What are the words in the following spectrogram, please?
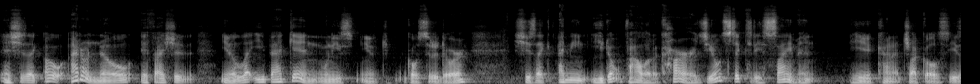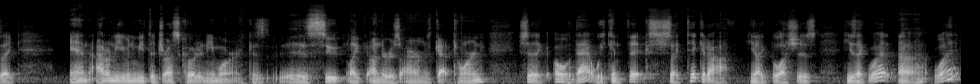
And she's like, "Oh, I don't know if I should, you know, let you back in." When he's you know goes to the door, She's like, I mean, you don't follow the cards, you don't stick to the assignment. He kind of chuckles. He's like, and I don't even meet the dress code anymore because his suit, like under his arms, got torn. She's like, oh, that we can fix. She's like, take it off. He like blushes. He's like, what? Uh, what?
